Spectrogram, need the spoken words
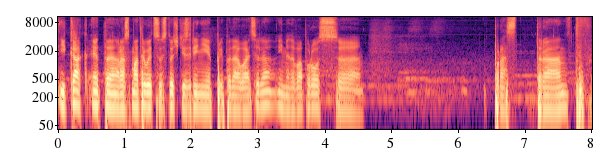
И как это рассматривается с точки зрения преподавателя, именно вопрос э, пространств,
